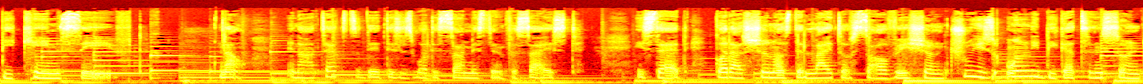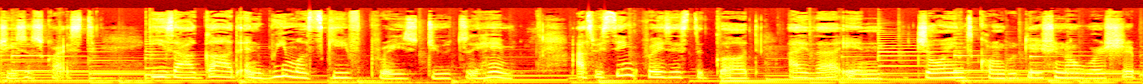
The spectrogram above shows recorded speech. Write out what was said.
became saved. Now, in our text today, this is what the psalmist emphasized. He said, God has shown us the light of salvation through his only begotten Son, Jesus Christ. He is our God, and we must give praise due to Him. As we sing praises to God, either in joint congregational worship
